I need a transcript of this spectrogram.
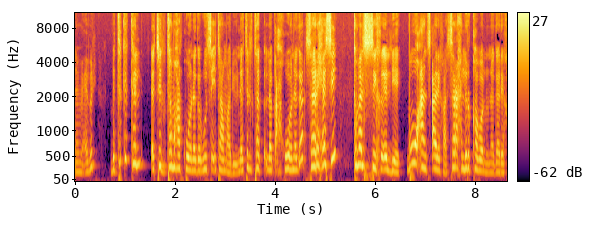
ንምዕብል ብትክክል እቲ ዝተምሃርክዎ ነገር ውፅኢታማ ድዩ ነቲ ዝተለቃሕክዎ ነገር ሰሪሐሲ ክመልሲ ይኽእል ድየ ብኡ ኣንፃር ኢኻ ስራሕ ዝርከበሉ ነገር ኢኻ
